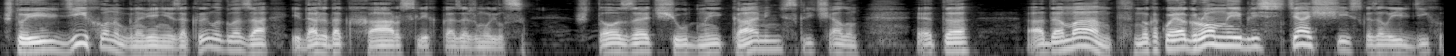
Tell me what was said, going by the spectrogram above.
что Ильдихо на мгновение закрыла глаза, и даже Дакхар слегка зажмурился. — Что за чудный камень! — вскричал он. — Это «Адамант, но какой огромный и блестящий!» — сказала Ильдихо.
